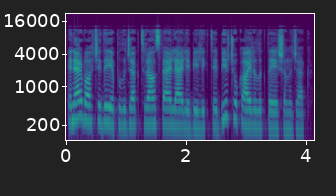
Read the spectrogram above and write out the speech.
Fenerbahçe'de yapılacak transferlerle birlikte birçok ayrılık da yaşanacak.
